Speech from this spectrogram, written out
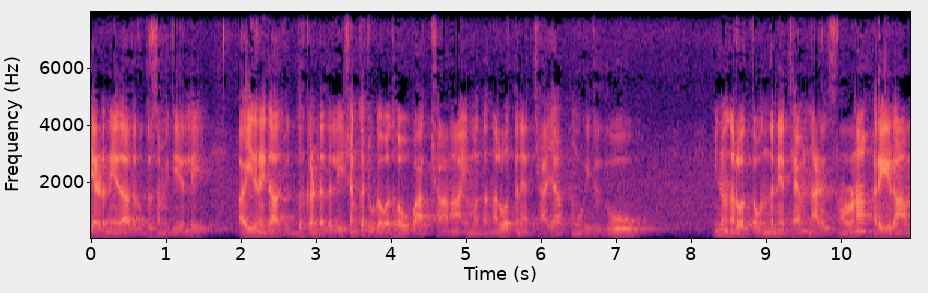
ಎರಡನೆಯದಾದ ರುದ್ರ ಸಮಿತಿಯಲ್ಲಿ ಐದನೇದಾದ ಯುದ್ಧಖಂಡದಲ್ಲಿ ಶಂಖಚೂಡ ವಧೋಪಾಖ್ಯಾನ ಎಂಬಂತಹ ನಲವತ್ತನೇ ಅಧ್ಯಾಯ ಮುಗಿದುದು. ಇನ್ನು ನಲವತ್ತ ಒಂದನೇ ಅಧ್ಯಾಯ ನಾಳೆ ನೋಡೋಣ. ಹರೇ ರಾಮ.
